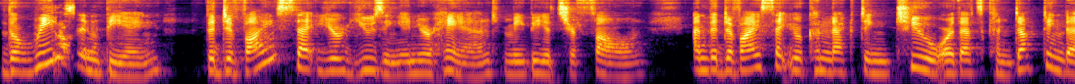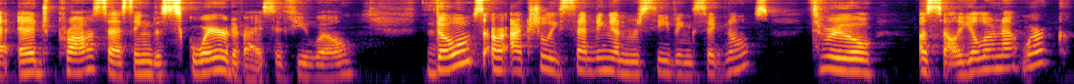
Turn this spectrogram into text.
The reason being, the device that you're using in your hand, maybe it's your phone, and the device that you're connecting to or that's conducting that edge processing, the square device, if you will, those are actually sending and receiving signals through a cellular network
